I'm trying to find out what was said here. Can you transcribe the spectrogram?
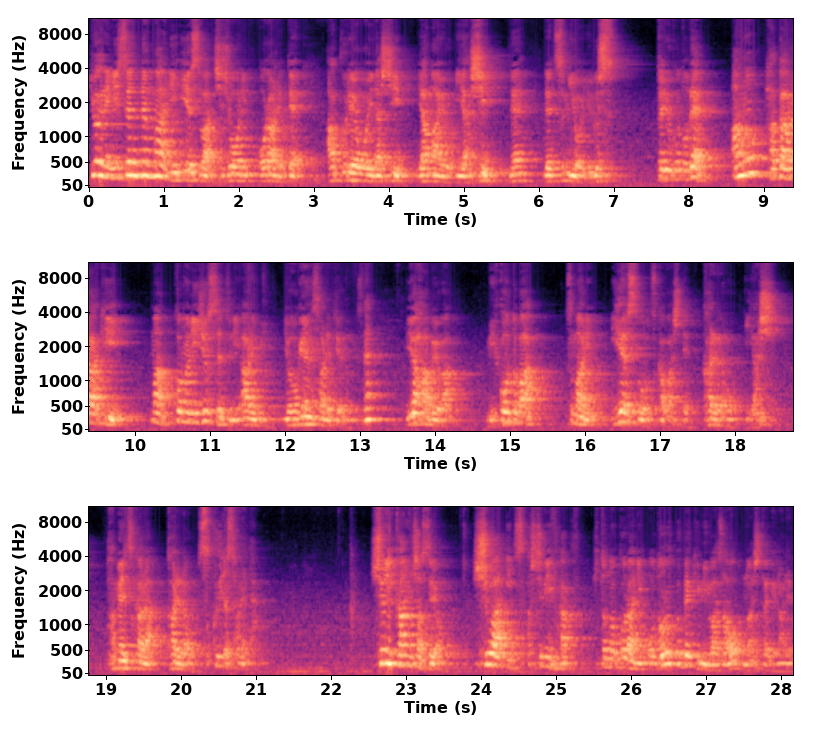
というわけで2000年前にイエスは地上におられて悪霊を追い出し病を癒し、ね、で罪を許す。ということであの働き、まあ、この20節にある意味予言されているんですね。ヤハベは御言葉つまりイエスを使わして彼らを癒し破滅から彼らを救い出された。主に感謝せよ。主は慈しみ深く人の子らに驚くべき見業を成し遂げられる。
